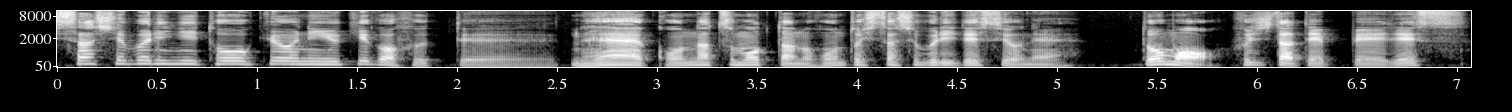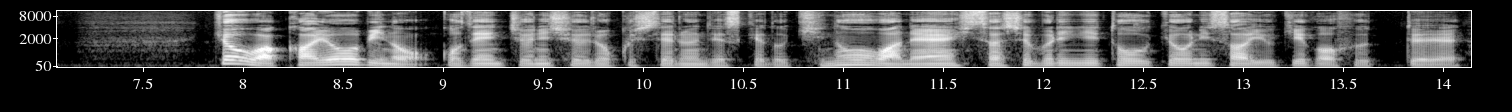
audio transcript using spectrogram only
久しぶりに東京に雪が降って、ねえ、こんな積もったのほんと久しぶりですよね。どうも、藤田哲平です。今日は火曜日の午前中に収録してるんですけど、昨日はね、久しぶりに東京にさ、雪が降って、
